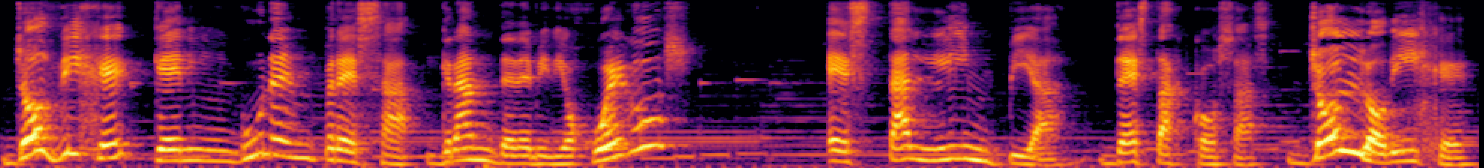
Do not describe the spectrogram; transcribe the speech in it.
Yo os dije que ninguna empresa grande de videojuegos está limpia de estas cosas. Yo lo dije.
